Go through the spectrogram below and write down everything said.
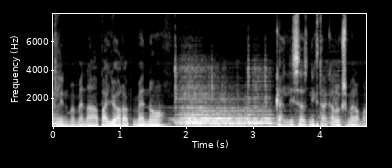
Κλείνουμε με ένα παλιό αγαπημένο Καλή σας νύχτα, καλό ξημέρωμα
